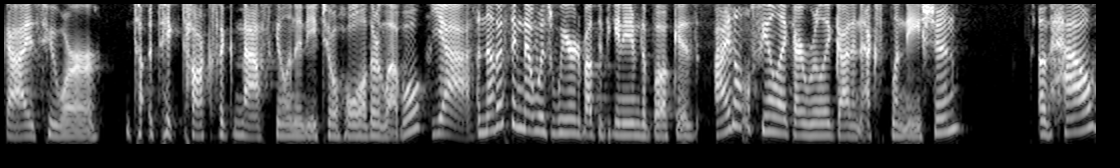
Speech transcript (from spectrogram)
guys who are t- take toxic masculinity to a whole other level. yeah. Another thing that was weird about the beginning of the book is I don't feel like I really got an explanation of how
